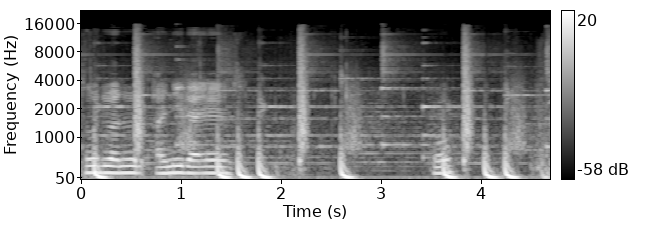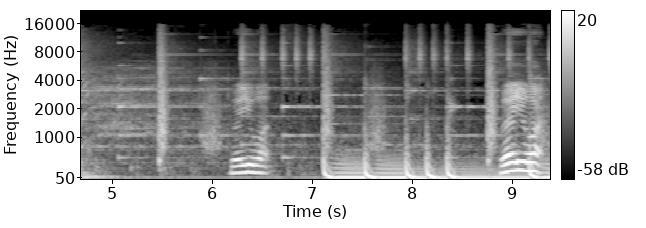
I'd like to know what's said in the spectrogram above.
Told you I need I need that ass. Bro. Where you at? Where you at?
